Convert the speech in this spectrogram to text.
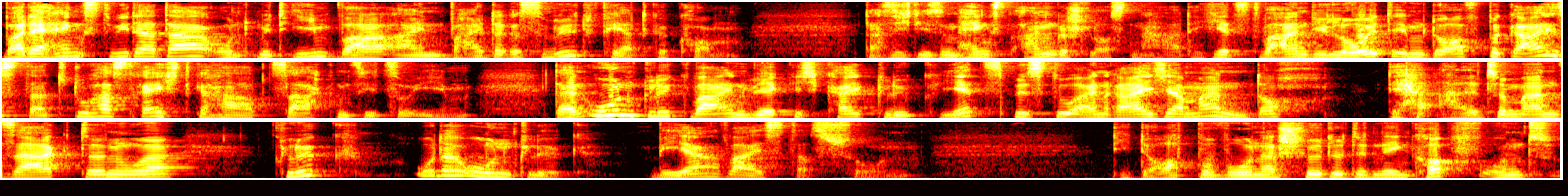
war der Hengst wieder da und mit ihm war ein weiteres Wildpferd gekommen, das sich diesem Hengst angeschlossen hatte. Jetzt waren die Leute im Dorf begeistert. Du hast recht gehabt, sagten sie zu ihm. Dein Unglück war in Wirklichkeit Glück. Jetzt bist du ein reicher Mann. Doch der alte Mann sagte nur Glück oder Unglück. Wer weiß das schon? Die Dorfbewohner schüttelten den Kopf und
